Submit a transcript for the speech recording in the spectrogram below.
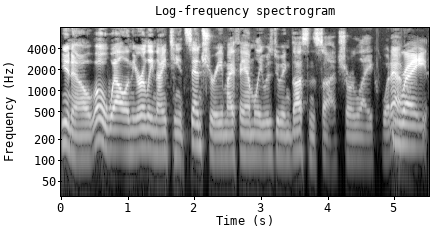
you know, oh, well, in the early 19th century, my family was doing thus and such, or like whatever. Right.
